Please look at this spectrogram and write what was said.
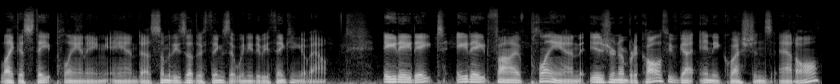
like estate planning and uh, some of these other things that we need to be thinking about. 888-885-PLAN is your number to call if you've got any questions at all.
